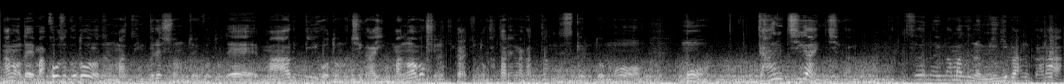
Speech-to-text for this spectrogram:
なので、まあ、高速道路でのまずインプレッションということで、まあ、RP ごとの違い、まあ、ノアボクシーの違いはちょっと語れなかったんですけれども、もう段違いに違う。普通の今までのミニバンから、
